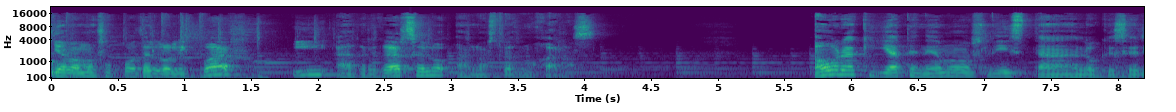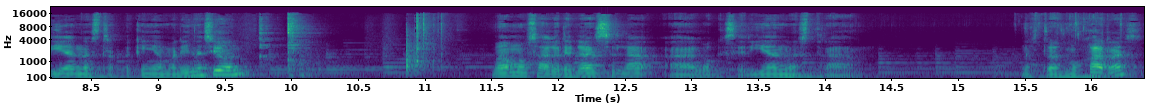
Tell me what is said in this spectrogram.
ya vamos a poderlo licuar y agregárselo a nuestras mojarras. Ahora que ya tenemos lista lo que sería nuestra pequeña marinación, vamos a agregársela a lo que sería nuestra, nuestras mojarras.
